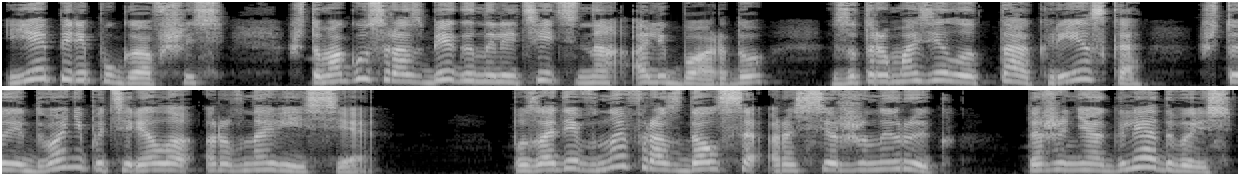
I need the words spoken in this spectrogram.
Я, перепугавшись, что могу с разбега налететь на алибарду, затормозила так резко, что едва не потеряла равновесие. Позади вновь раздался рассерженный рык. Даже не оглядываясь,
